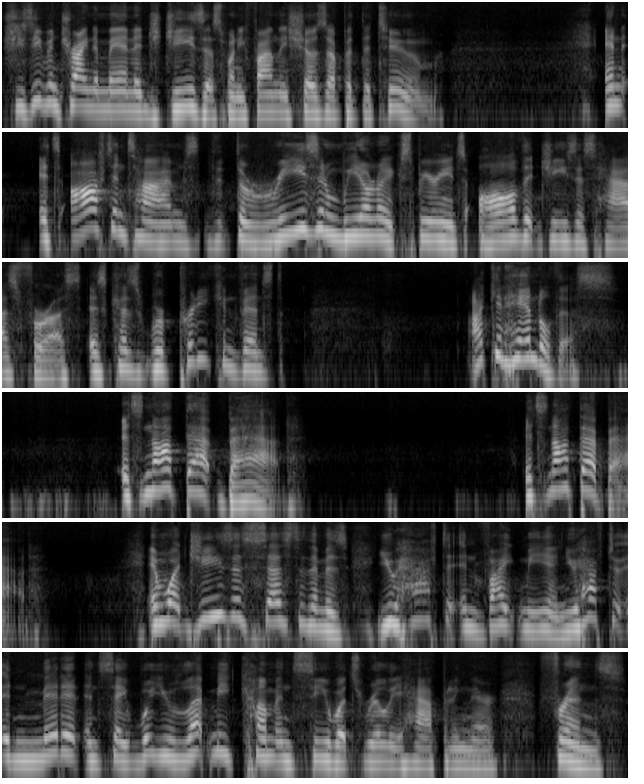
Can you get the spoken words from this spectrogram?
She's even trying to manage Jesus when he finally shows up at the tomb. And it's oftentimes that the reason we don't experience all that Jesus has for us is because we're pretty convinced I can handle this. It's not that bad. It's not that bad. And what Jesus says to them is, You have to invite me in. You have to admit it and say, Will you let me come and see what's really happening there? Friends,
